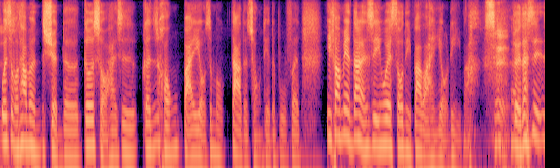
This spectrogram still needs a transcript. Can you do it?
为什么他们选的歌手还是跟红白有这么大的重叠的部分？一方面当然是因为 Sony 爸爸很有力嘛，是 对，但是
